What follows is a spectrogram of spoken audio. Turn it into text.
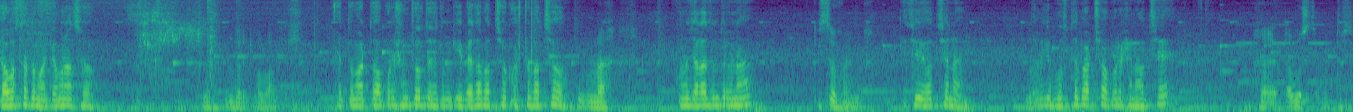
কি অবস্থা তোমার? কেমন আছো? তোমার তো অপারেশন চলতেছে। তুমি কি ব্যথা পাচ্ছ কষ্ট পাচ্ছ? না। কোনো জ্বালা যন্ত্রণা? কিছু হয় না। কিছুই হচ্ছে না? তুমি কি বুঝতে পারছ অপারেশন হচ্ছে? হ্যাঁ বুঝতে পারতেছি।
